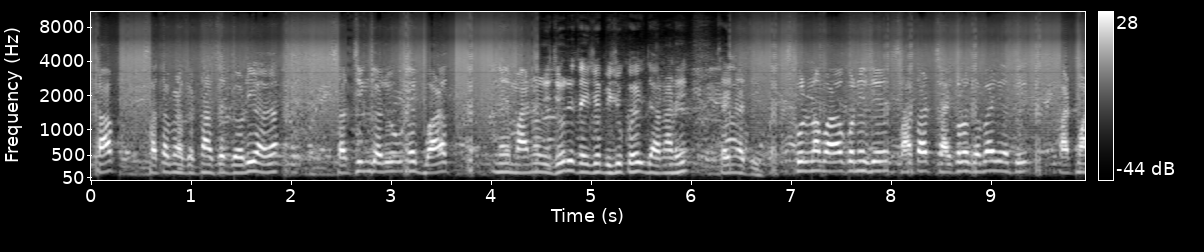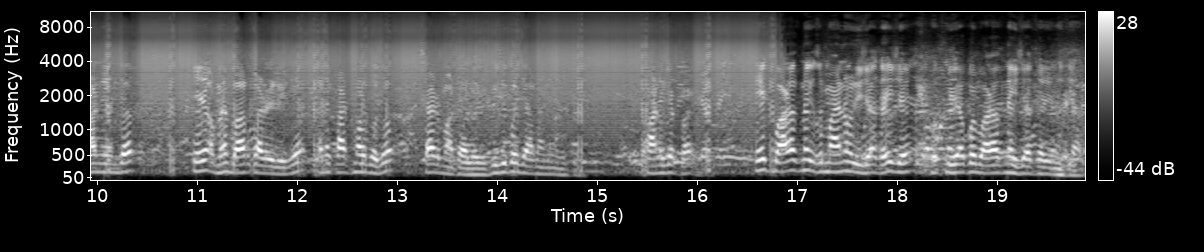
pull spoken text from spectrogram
સ્ટાફ અમે ઘટના સ્થળે દોડી આવ્યા. સર્ચિંગ કર્યું, એક બાળકને માઇનોર ઇન્જરી થઈ છે, બીજું કોઈ દાનાની થઈ નથી. સ્કૂલના બાળકોની જે સાત આઠ સાયકલો દબાયેલી હતી કાટમાળની અંદર, એ અમે બહાર કાઢેલી છે અને કાટમાળ બધો સાઈડ માટે આવેલો બીજી કોઈ જાનહાની નથી. પાણીગઢ એક બાળકને માઇનોર ઈજા થઈ છે, બીજા કોઈ બાળકને ઈજા થઈ નથી.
